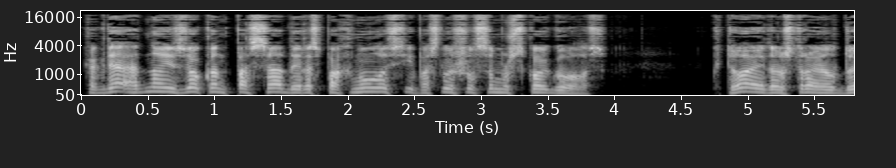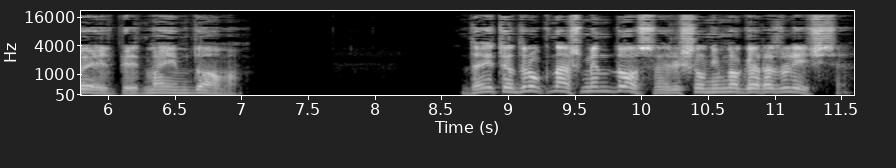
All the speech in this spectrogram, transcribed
когда одно из окон посады распахнулось и послышался мужской голос. «Кто это устроил дуэль перед моим домом?» «Да это друг наш Мендоса, решил немного развлечься»,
